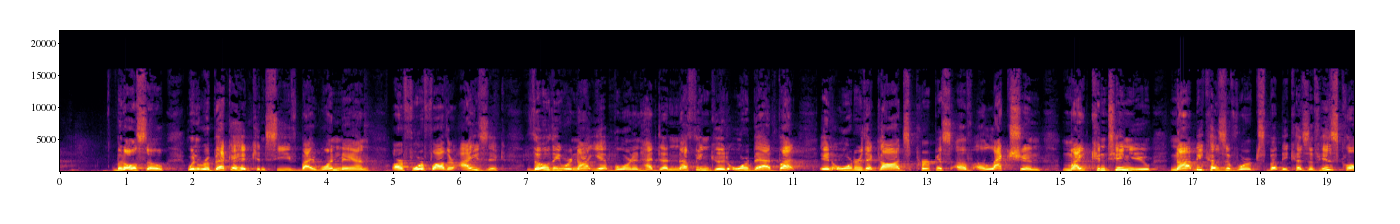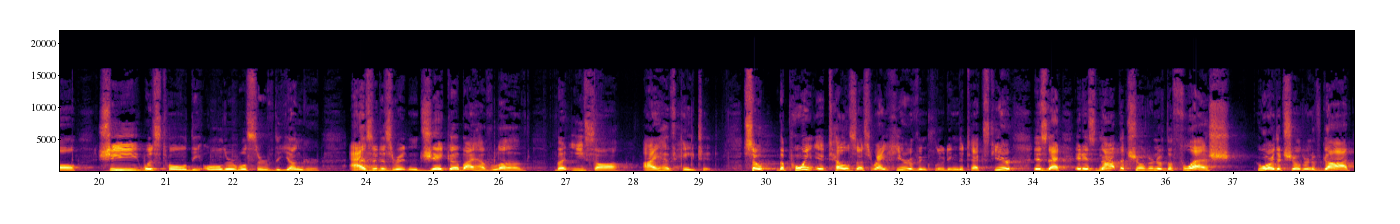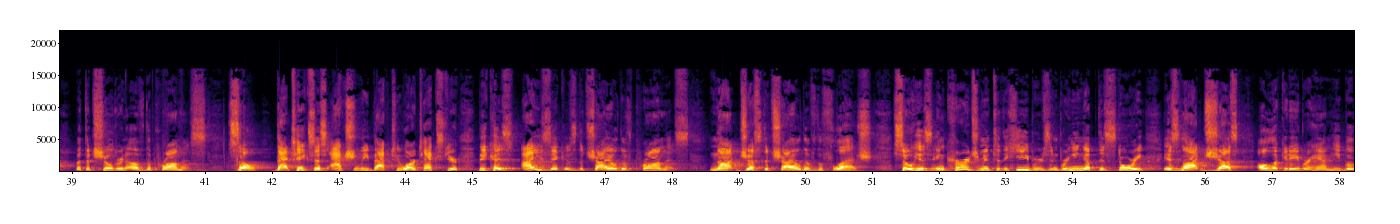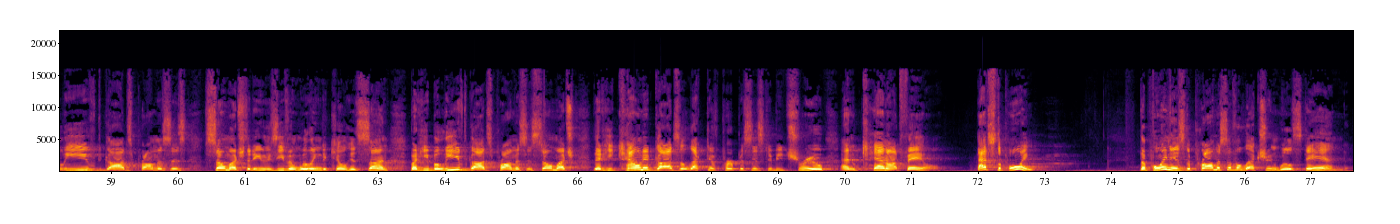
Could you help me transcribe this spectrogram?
but also when Rebekah had conceived by one man, our forefather Isaac, though they were not yet born and had done nothing good or bad, but in order that God's purpose of election might continue, not because of works, but because of his call, she was told, The older will serve the younger. As it is written, Jacob I have loved, but Esau I have hated. So, the point it tells us right here of including the text here is that it is not the children of the flesh who are the children of God, but the children of the promise. So, that takes us actually back to our text here because Isaac is the child of promise, not just a child of the flesh. So his encouragement to the Hebrews in bringing up this story is not just, oh, look at Abraham. He believed God's promises so much that he was even willing to kill his son, but he believed God's promises so much that he counted God's elective purposes to be true and cannot fail. That's the point. The point is the promise of election will stand.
